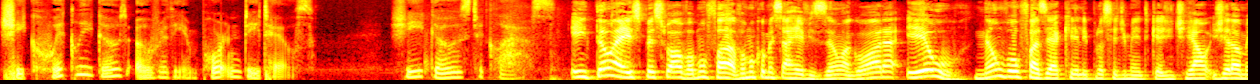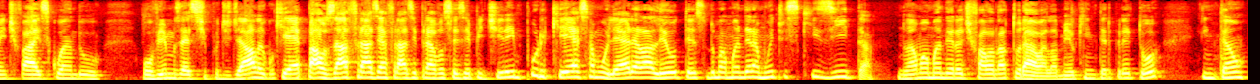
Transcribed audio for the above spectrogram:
She quickly goes over the important details. She goes to class. Então é isso, pessoal. Vamos, vamos começar a revisão agora. Eu não vou fazer aquele procedimento que a gente geralmente faz quando ouvimos esse tipo de diálogo, que é pausar frase a frase para vocês repetirem, porque essa mulher ela leu o texto de uma maneira muito esquisita. Não é uma maneira de fala natural, ela meio que interpretou. Então,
